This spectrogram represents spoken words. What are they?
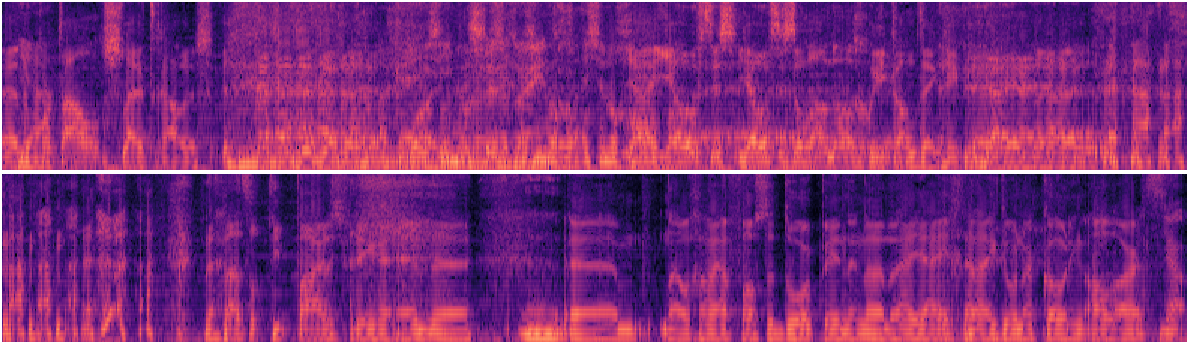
Eh, de Ja. portaal sluit trouwens. Oké, is hij nog, dan zijn we is, er nog, is hij nog ja, half... je hoofd, is, je hoofd is nog wel aan de goede kant, denk ik. Eh, Ja, ja, ja. eh, Dan laten we op die paarden springen en eh, ehm, nou gaan wij alvast het dorp in en dan rij jij gelijk door naar Koning Allard. Ja,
